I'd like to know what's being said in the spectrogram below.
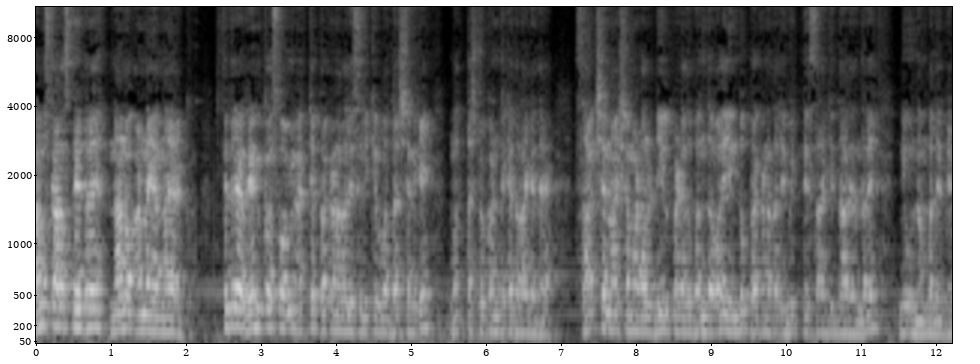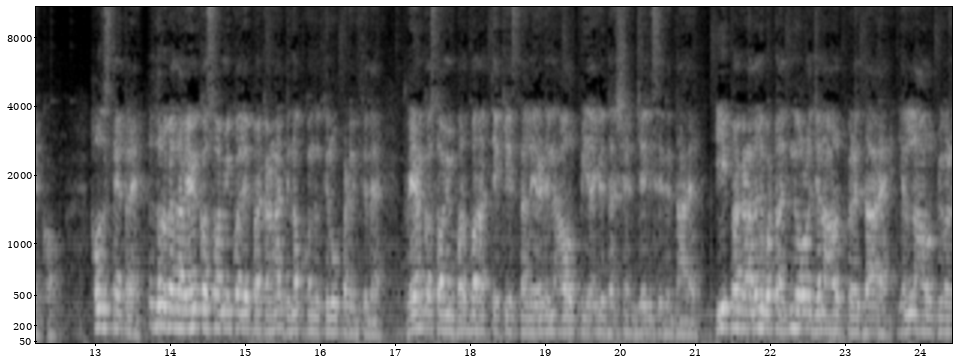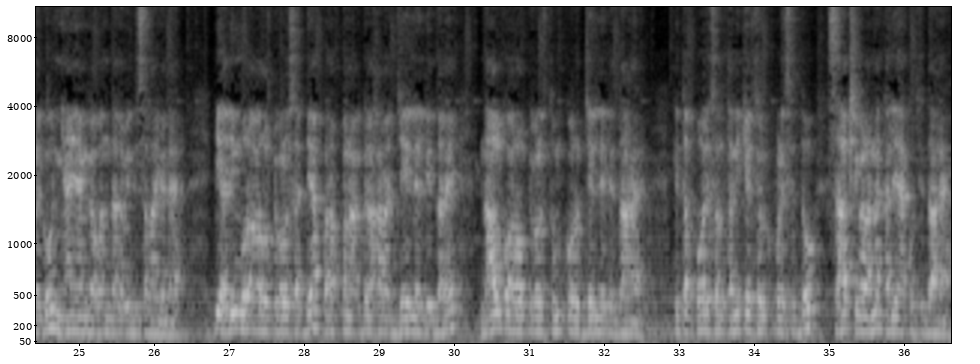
ನಮಸ್ಕಾರ ಸ್ನೇಹಿತರೆ, ನಾನು ಅಣ್ಣಯ್ಯ ನಾಯಕ್. ಸ್ನೇಹಿತರೆ, ರೇಣುಕಾ ಸ್ವಾಮಿ ಹತ್ಯೆ ಪ್ರಕರಣದಲ್ಲಿ ಸಿಲುಕಿರುವ ದರ್ಶನ್ಗೆ ಮತ್ತಷ್ಟು ಕಂಟಕೆದರಾಗಿದೆ. ಸಾಕ್ಷ್ಯ ನಾಶ ಮಾಡಲು ಡೀಲ್ ಪಡೆದು ಬಂದವರೇ ಇಂದು ಪ್ರಕರಣದಲ್ಲಿ ವಿಟ್ನೆಸ್ ಆಗಿದ್ದಾರೆ ಎಂದರೆ ನೀವು ನಂಬಲೇಬೇಕು. ಹೌದು ಸ್ನೇಹಿತರೆ ಚಿತ್ರದುರ್ಗದ ರೇಣುಕಾ ಸ್ವಾಮಿ ಕೊಲೆ ಪ್ರಕರಣ ದಿನಕ್ಕೊಂದು ತಿರುವು ಪಡೆಯುತ್ತಿದೆ. ರೇಣುಕಾ ಸ್ವಾಮಿ ಬರ್ಬರ್ ಹತ್ಯೆ ಕೇಸ್ನಲ್ಲಿ ಎರಡನೇ ಆರೋಪಿಯಾಗಿ ದರ್ಶನ್ ಜೈಲು ಸೇರಿದ್ದಾರೆ. ಈ ಪ್ರಕರಣದಲ್ಲಿ ಒಟ್ಟು ಹದಿನೇಳು ಜನ ಆರೋಪಿಗಳಿದ್ದಾರೆ. ಎಲ್ಲ ಆರೋಪಿಗಳಿಗೂ ನ್ಯಾಯಾಂಗ ಬಂಧನ ವಿಧಿಸಲಾಗಿದೆ. ಈ ಹದಿಮೂರು ಆರೋಪಿಗಳು ಸದ್ಯ ಪರಪ್ಪನ ಅಗ್ರಹಾರ ಜೈಲಿನಲ್ಲಿದ್ದಾರೆ ನಾಲ್ಕು ಆರೋಪಿಗಳು ತುಮಕೂರು ಜೈಲಿನಲ್ಲಿದ್ದಾರೆ ಇತ್ತ ಪೊಲೀಸರು ತನಿಖೆ ಚುರುಕುಗೊಳಿಸಿದ್ದು ಸಾಕ್ಷಿಗಳನ್ನ ಕಲೆ ಹಾಕುತ್ತಿದ್ದಾರೆ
